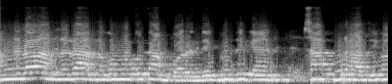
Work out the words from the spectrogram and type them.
আপনারাও আপনারা অন্যরকম মতো কাম করেন। দেখবেন যে কেন সাতপুর হাজিগঞ্জ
